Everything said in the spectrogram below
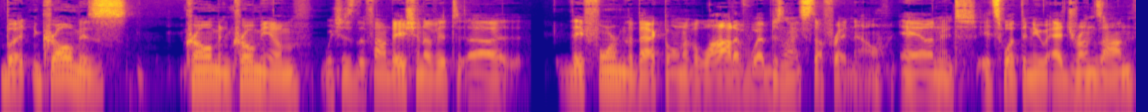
But Chrome is Chrome and Chromium, which is the foundation of it. Uh, they form the backbone of a lot of web design stuff right now, and right. it's what the new Edge runs on,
